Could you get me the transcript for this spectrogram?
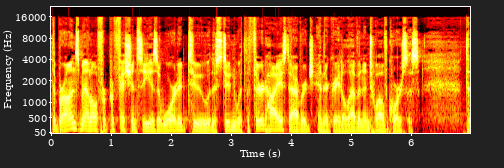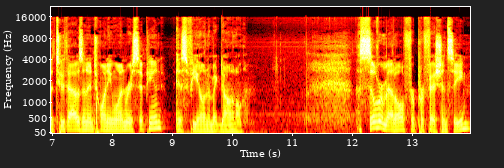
The Bronze Medal for Proficiency is awarded to the student with the third highest average in their grade 11 and 12 courses. The 2021 recipient is Fiona McDonald. The Silver Medal for Proficiency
